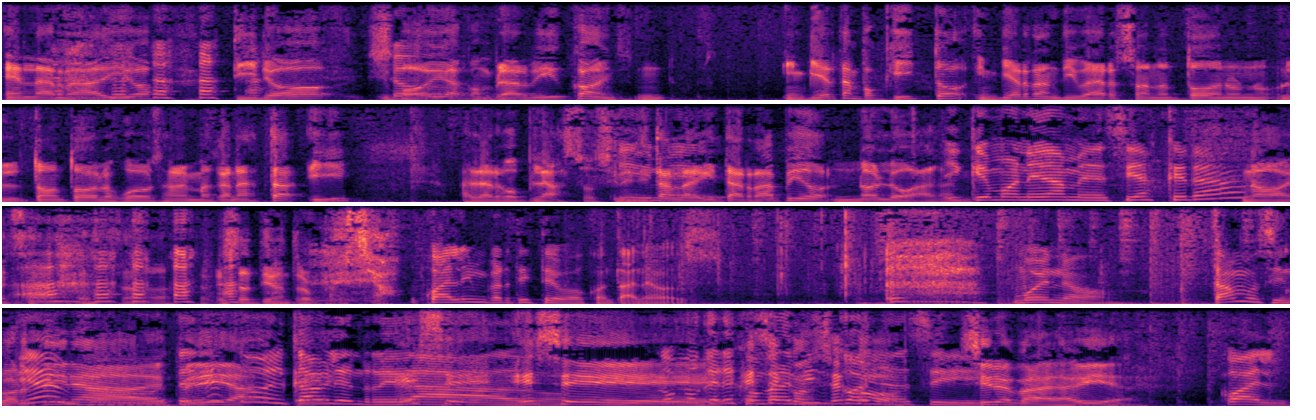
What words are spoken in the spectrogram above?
en la radio, tiró, Yo- voy a comprar bitcoins. Inviertan poquito, inviertan diverso, no todo en un, no todos los huevos en la misma canasta y a largo plazo. Si necesitan me- la guita rápido, no lo hagan. ¿Y qué moneda me decías que era? No, eso, Ah. eso, eso tiene otro precio. ¿Cuál invertiste vos? Contanos. Bueno, estamos sin Cortina tiempo. Tenés todo el cable Eh, enredado. Ese, ese, ¿Cómo querés comprar Bitcoin así? Sirve para la vida. ¿Cuál?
